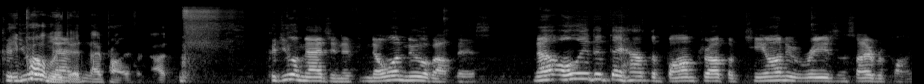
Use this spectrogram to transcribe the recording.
Could you, you probably imagine, did, and I probably forgot. could you imagine if no one knew about this? Not only did they have the bomb drop of Keanu Reeves in Cyberpunk,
